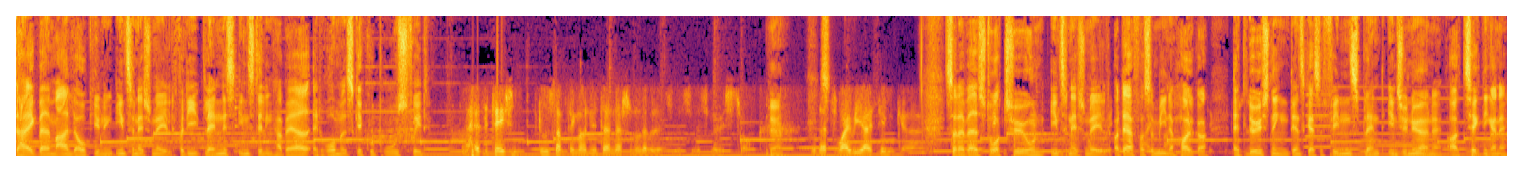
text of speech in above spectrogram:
Der har ikke været meget lovgivning internationalt, fordi landenes indstilling har været, at rummet skal kunne bruges frit. Hesitation to do something on international level is, is, is very strong. Yeah. So that's why we, I think... Uh, Så der har været stor tøven internationalt, og derfor så mener Holger, at løsningen den skal altså findes blandt ingeniørerne og teknikerne,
